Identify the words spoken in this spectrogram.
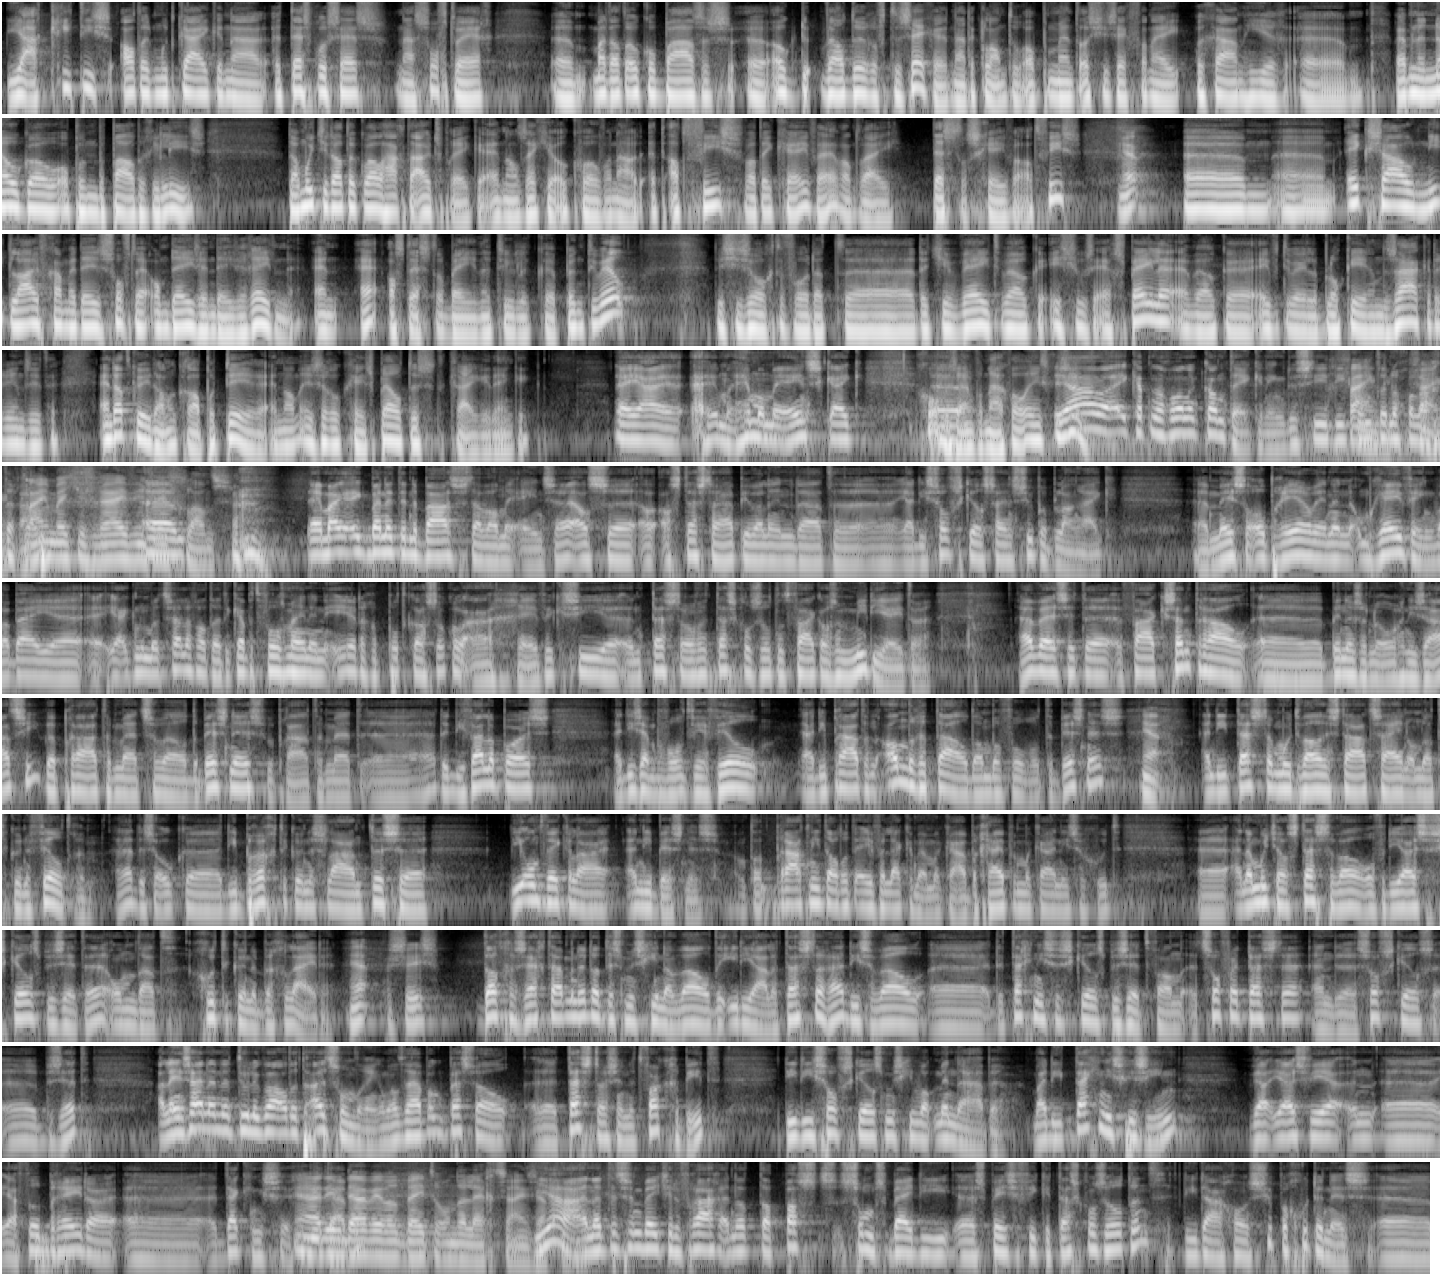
ja, kritisch altijd moet kijken naar het testproces, naar software... Ehm, maar dat ook op basis uh, ook wel durft te zeggen naar de klant toe. Op het moment als je zegt van hé, hey, we gaan hier, um, we hebben een no-go op een bepaalde release. Dan moet je dat ook wel hard uitspreken. En dan zeg je ook gewoon van nou, het advies wat ik geef, hè, want wij testers geven advies. Ja. Um, ik zou niet live gaan met deze software om deze en deze redenen. En hè, als tester ben je natuurlijk uh, punctueel. Dus je zorgt ervoor dat, uh, dat je weet welke issues er spelen en welke eventuele blokkerende zaken erin zitten. En dat kun je dan ook rapporteren. En dan is er ook geen spel tussen te krijgen, denk ik. Nee, ja, helemaal, helemaal mee eens. Kijk, Goh, we uh, zijn vandaag wel eens gezien. Ja, maar ik heb nog wel een kanttekening. Dus die, die fijn, komt er nog wel achter. Een klein beetje wrijving in um, glans. Nee, maar ik ben het in de basis daar wel mee eens. Hè. Als, uh, als tester heb je wel inderdaad... Uh, ja, die soft skills zijn super belangrijk. Uh, meestal opereren we in een omgeving waarbij, uh, ja, ik noem het zelf altijd, ik heb het volgens mij in een eerdere podcast ook al aangegeven. Ik zie uh, een tester of een testconsultant vaak als een mediator. Hè, wij zitten vaak centraal binnen zo'n organisatie. We praten met zowel de business, we praten met de developers. die zijn bijvoorbeeld weer veel, ja, die praten een andere taal dan bijvoorbeeld de business. Ja. En die tester moet wel in staat zijn om dat te kunnen filteren. Hè? Dus ook die brug te kunnen slaan tussen die ontwikkelaar en die business. Want dat praat niet altijd even lekker met elkaar, begrijpen elkaar niet zo goed. Uh, en dan moet je als tester wel over de juiste skills bezitten om dat goed te kunnen begeleiden. Ja, precies. Dat gezegd hebbende, dat is misschien dan wel de ideale tester, hè, die zowel uh, de technische skills bezit van het software testen en de soft skills uh, bezit. Alleen zijn er natuurlijk wel altijd uitzonderingen, want we hebben ook best wel testers in het vakgebied die die soft skills misschien wat minder hebben. Maar die technisch gezien wel, juist weer een uh, ja, veel breder uh, dekkingsgebied Ja, die daar weer wat beter onderlegd zijn. Zeg ja, maar. en dat is een beetje de vraag. En dat, dat past soms bij die uh, specifieke testconsultant, die daar gewoon super goed in is.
